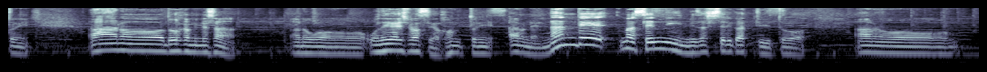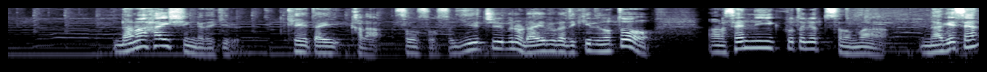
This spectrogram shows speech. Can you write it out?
当に。あのどうか皆さんあのお願いしますよ本当に。あのねなんで、まあ、1000人目指してるかっていうとあの生配信ができる。携帯からそうそうそう。YouTube のライブができるのとあの1000人行くことによってそのまあ投げ銭？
